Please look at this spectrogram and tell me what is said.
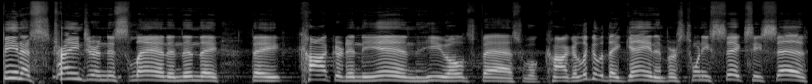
being a stranger in this land, and then they, they conquered in the end. He who holds fast will conquer. Look at what they gain. In verse 26, he says,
